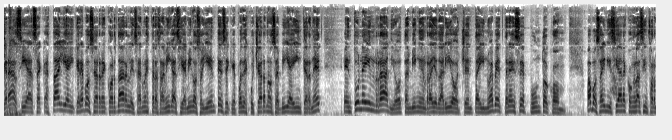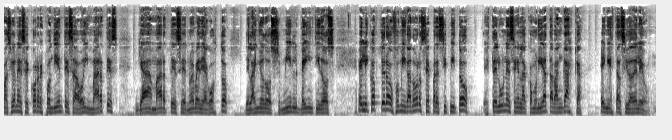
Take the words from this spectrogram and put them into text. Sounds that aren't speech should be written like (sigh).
Gracias a Castalia y queremos recordarles a nuestras amigas y amigos oyentes que puede escucharnos vía internet en TuneIn Radio, también en Radio Darío 8913.com. Vamos a iniciar con las informaciones correspondientes a hoy martes, ya martes 9 de agosto del año 2022. Helicóptero fumigador se precipitó este lunes en la comunidad Tabangasca, en esta ciudad de León.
